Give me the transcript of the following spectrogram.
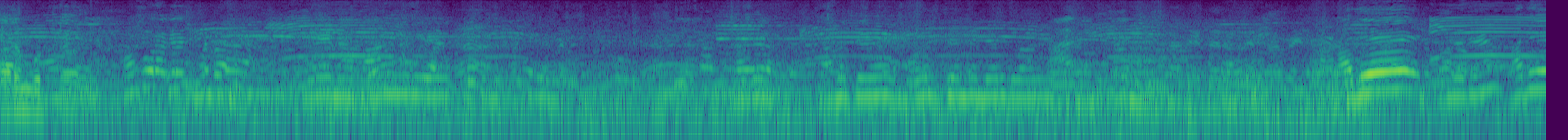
கரும்புட்டு. அதே அதே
